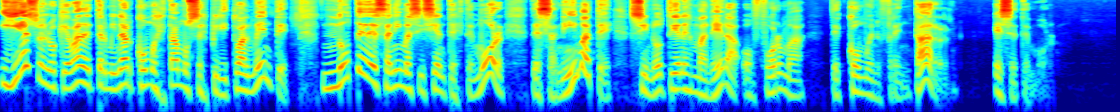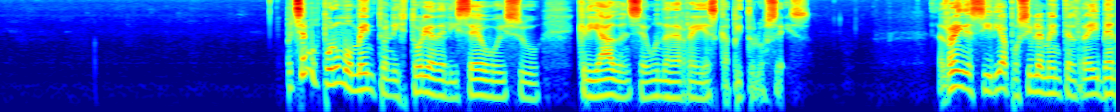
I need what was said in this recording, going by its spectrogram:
y eso es lo que va a determinar cómo estamos espiritualmente. No te desanimes si sientes temor, desanímate si no tienes manera o forma de cómo enfrentar ese temor. Pensemos por un momento en la historia de Eliseo y su criado en Segunda de Reyes capítulo 6. El rey de Siria, posiblemente el rey ben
